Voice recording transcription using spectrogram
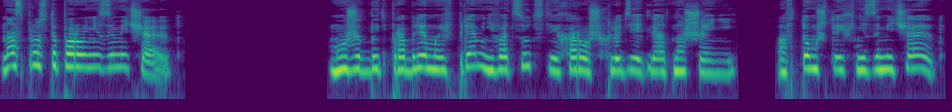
Нас просто порой не замечают. Может быть, проблема и впрямь не в отсутствии хороших людей для отношений, а в том, что их не замечают?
